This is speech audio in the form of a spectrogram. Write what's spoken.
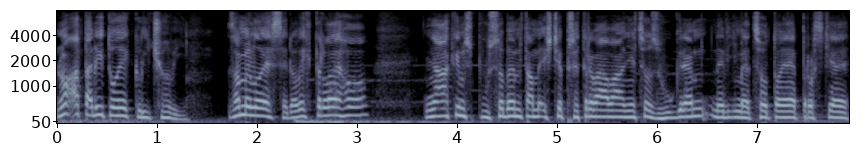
No a tady to je klíčový. Zamiluje se do Vichtrlého, nějakým způsobem tam ještě přetrvává něco s Hugrem, nevíme, co to je, prostě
